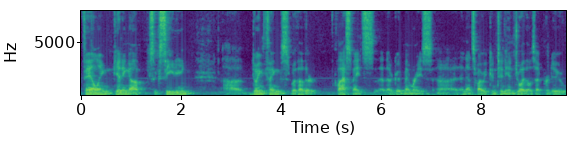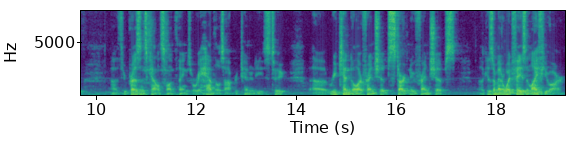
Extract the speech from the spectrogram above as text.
failing, getting up, succeeding, uh, doing things with other classmates that are good memories, uh, and that's why we continue to enjoy those at Purdue uh, through President's Council and things where we have those opportunities to uh, rekindle our friendships, start new friendships, because no matter what phase in life you are,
